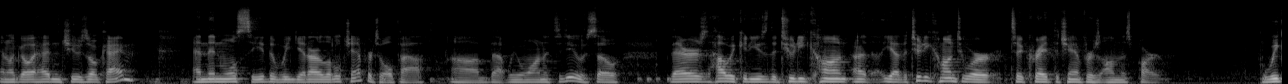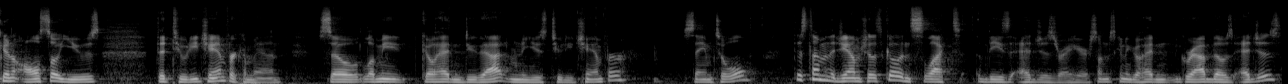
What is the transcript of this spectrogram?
And I'll go ahead and choose OK and then we'll see that we get our little chamfer tool path um, that we wanted to do. So there's how we could use the 2D con, uh, yeah, the 2D contour to create the chamfers on this part. We can also use the 2D chamfer command. So let me go ahead and do that. I'm going to use 2D chamfer, same tool. This time in the geometry, let's go and select these edges right here. So I'm just going to go ahead and grab those edges.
